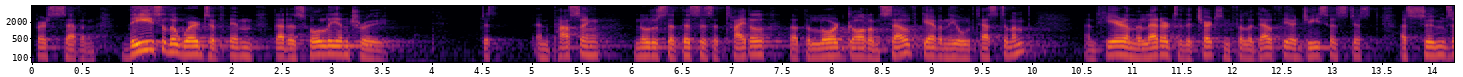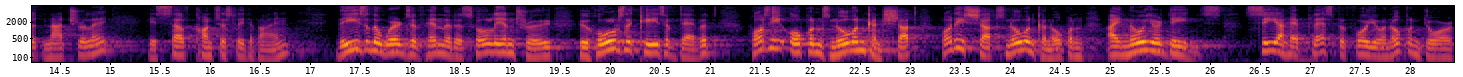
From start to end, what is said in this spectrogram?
Verse 7 These are the words of him that is holy and true. Just in passing, notice that this is a title that the Lord God himself gave in the Old Testament. And here in the letter to the church in Philadelphia, Jesus just assumes it naturally. He's self consciously divine. These are the words of him that is holy and true, who holds the keys of David. What he opens, no one can shut. What he shuts, no one can open. I know your deeds. See, I have placed before you an open door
